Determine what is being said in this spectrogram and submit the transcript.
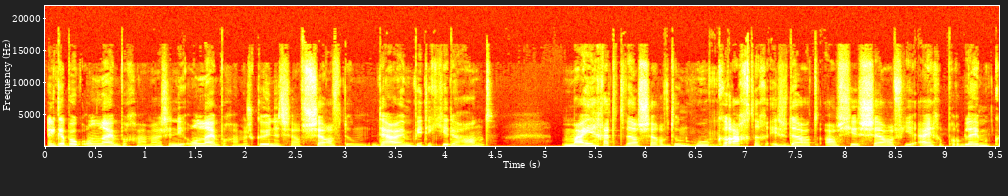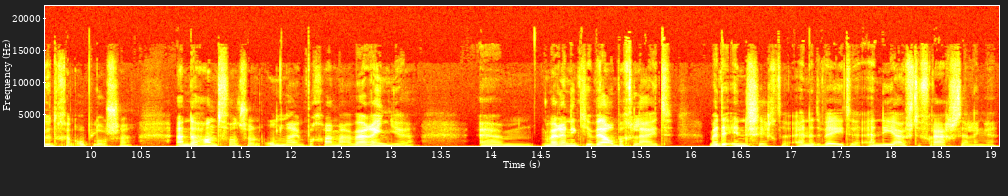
Ik heb ook online programma's. En die online programma's kun je het zelf zelf doen. Daarin bied ik je de hand. Maar je gaat het wel zelf doen. Hoe krachtig is dat als je zelf je eigen problemen kunt gaan oplossen aan de hand van zo'n online programma, waarin, je, um, waarin ik je wel begeleid met de inzichten en het weten en de juiste vraagstellingen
